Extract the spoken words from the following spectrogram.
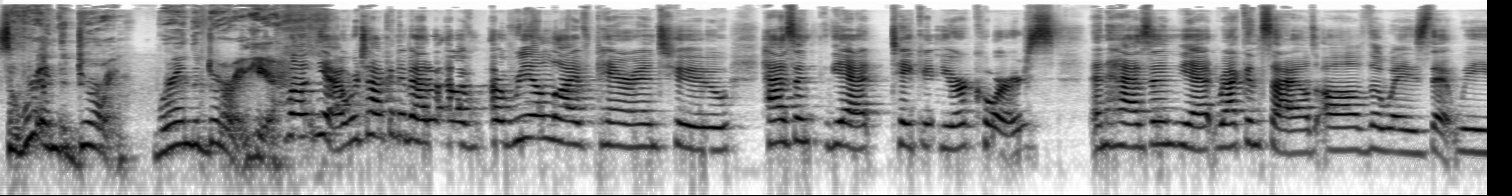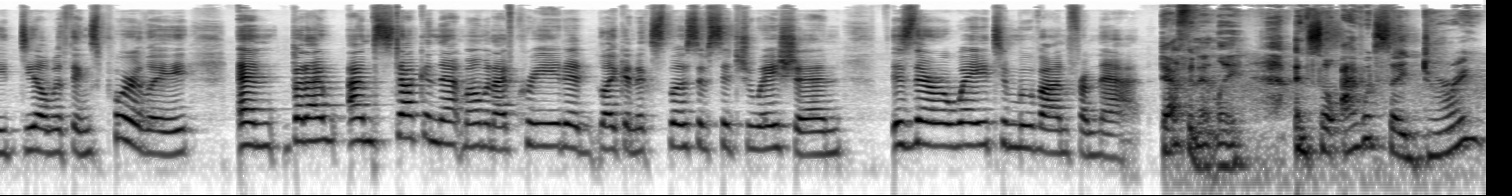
So we're in the during. We're in the during here. Well, yeah, we're talking about a, a real life parent who hasn't yet taken your course and hasn't yet reconciled all the ways that we deal with things poorly and but I, i'm stuck in that moment i've created like an explosive situation is there a way to move on from that definitely and so i would say during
